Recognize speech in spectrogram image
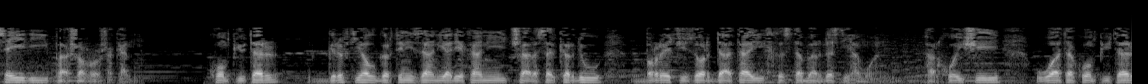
سەیری پاشە ڕۆژەکەن کۆمپیوتەر گرفتی هەڵگرتنی زانیاریەکانی چارەسەر کرد و بڕێکی زۆر داتایی خستە بەردەستی هەمووان هەرخۆیشی واتە کۆمپیوتەر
